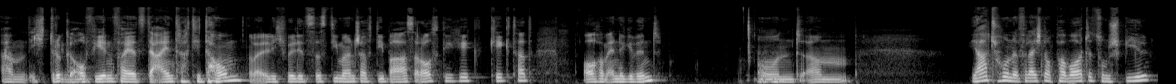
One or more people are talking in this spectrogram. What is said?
Ähm, ich drücke genau. auf jeden Fall jetzt der Eintracht die Daumen, weil ich will jetzt, dass die Mannschaft, die Bars rausgekickt hat, auch am Ende gewinnt. Mhm. Und ähm, ja, Tone, vielleicht noch ein paar Worte zum Spiel.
